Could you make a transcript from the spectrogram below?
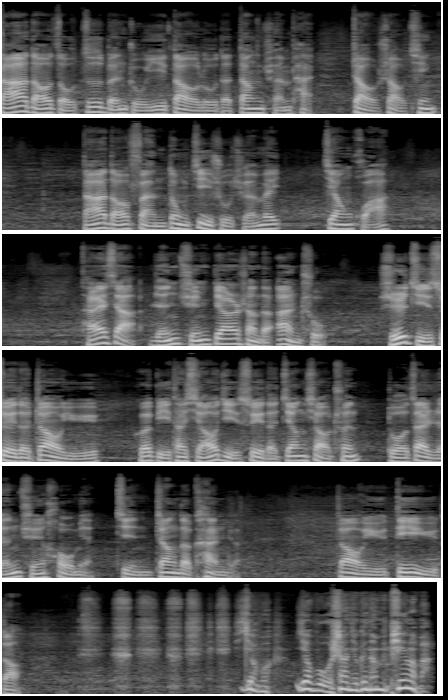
打倒走资本主义道路的当权派。”赵少卿，打倒反动技术权威江华。台下人群边上的暗处，十几岁的赵宇和比他小几岁的江孝春躲在人群后面，紧张地看着。赵宇低语道：“ 要不要不我上去跟他们拼了吧？”“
